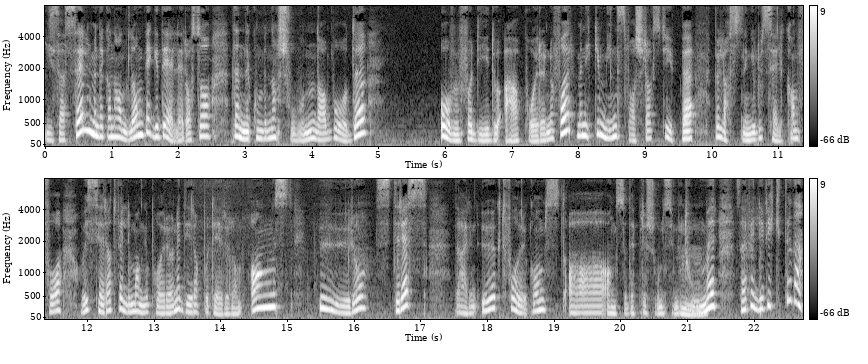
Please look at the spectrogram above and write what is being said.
i seg selv, men det kan handle om begge deler. Også denne kombinasjonen da både overfor de du er pårørende for, men ikke minst hva slags type belastninger du selv kan få. Og vi ser at veldig mange pårørende de rapporterer om angst, uro, stress. Det er en økt forekomst av angst- og depresjonssymptomer. Mm. Så det er veldig viktig det,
